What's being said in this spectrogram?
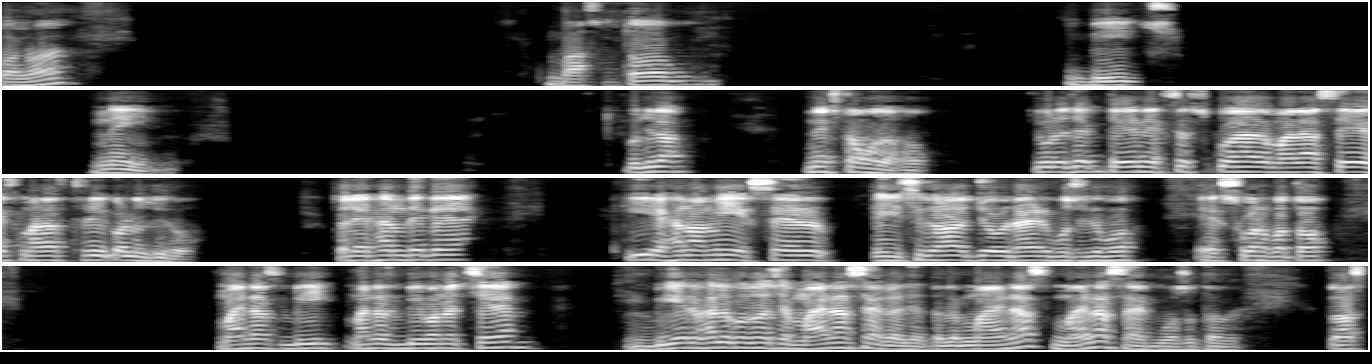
কোনো বাস্তব বীজ নেই। বুঝলাম? নেক্সট অঙ্ক দেখো। কি বলেছে? Ten x square minus x minus three equal zero তাহলে এখান থেকে কি? এখন আমি এক্সের এই সি ধরার জন্য ডাইরেক্ট বসে দেবো। এক্স ওয়ান কত? মাইনাস বি মাইনাস বি মানে হচ্ছে বি এর ভ্যালু কত আছে? মাইনাস এক আছে। তাহলে মাইনাস মাইনাস এক বসাতে হবে। Plus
